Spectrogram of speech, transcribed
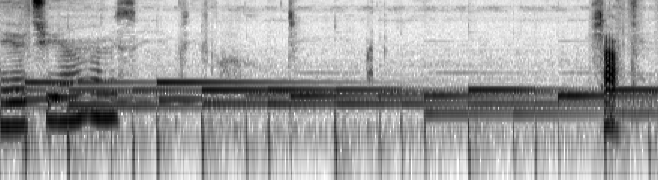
Eu te amo sempre Chato.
